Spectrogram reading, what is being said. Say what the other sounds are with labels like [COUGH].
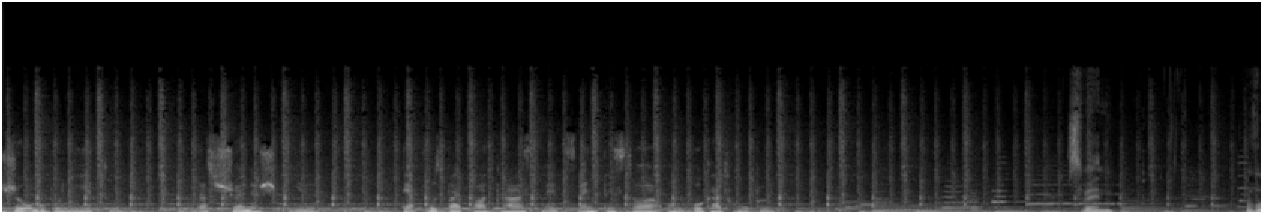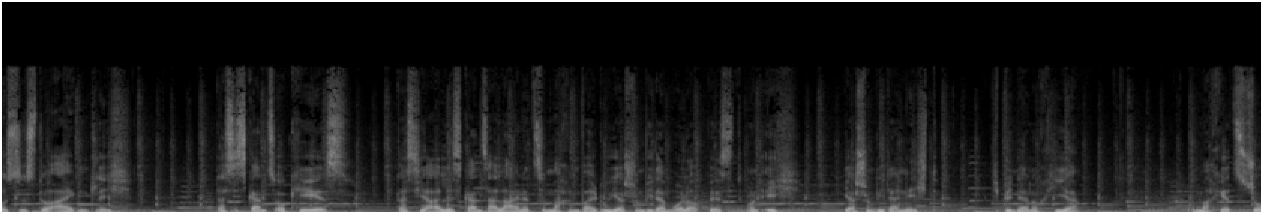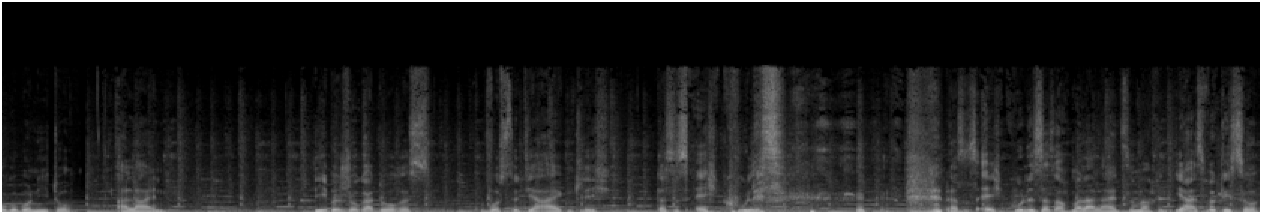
Jogo Bonito, das schöne Spiel. Der Fußball-Podcast mit Sven Pistor und Burkhard Hupe. Sven, wusstest du eigentlich, dass es ganz okay ist, das hier alles ganz alleine zu machen, weil du ja schon wieder im Urlaub bist und ich ja schon wieder nicht? Ich bin ja noch hier und mache jetzt Jogo Bonito allein. Liebe Jogadores, wusstet ihr eigentlich, dass es echt cool ist? [LAUGHS] dass es echt cool ist, das auch mal allein zu machen? Ja, ist wirklich so.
